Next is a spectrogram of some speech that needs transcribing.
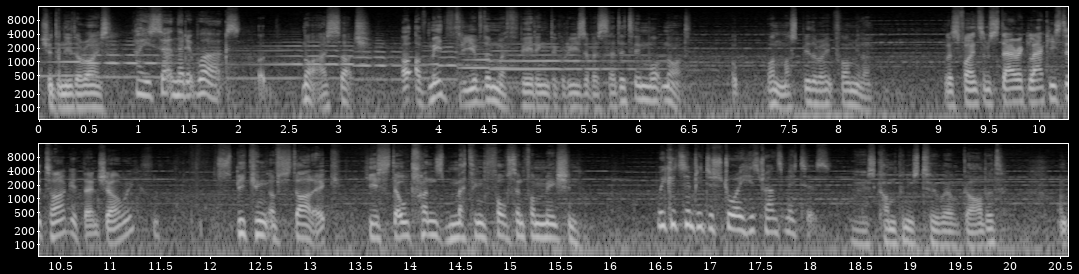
should the need arise. Are you certain that it works? Uh, not as such. I- I've made three of them with varying degrees of acidity and whatnot. One must be the right formula. Let's find some Starrick lackeys to target then, shall we? Speaking of Starrick, he is still transmitting false information. We could simply destroy his transmitters. His company's too well guarded. And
